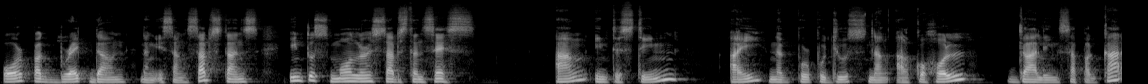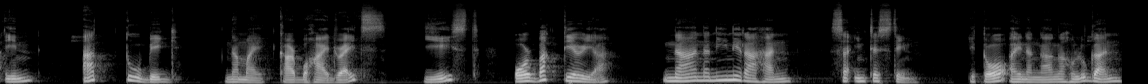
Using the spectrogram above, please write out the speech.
or pag-breakdown ng isang substance into smaller substances. Ang intestine ay nagpurproduce ng alcohol galing sa pagkain at tubig na may carbohydrates, yeast, or bacteria na naninirahan sa intestine. Ito ay nangangahulugan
